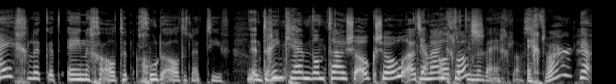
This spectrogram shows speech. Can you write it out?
eigenlijk het enige alter- goede alternatief. En drink jij hem dan thuis ook zo uit een Ja, wijnglas? altijd in een wijnglas. Echt waar? Ja,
